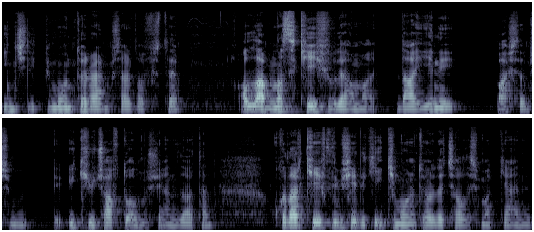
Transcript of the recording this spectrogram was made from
inçlik bir monitör vermişlerdi ofiste. Allah'ım nasıl keyifli ama daha yeni başlamışım. 2-3 hafta olmuş yani zaten. O kadar keyifli bir şeydi ki iki monitörde çalışmak yani.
